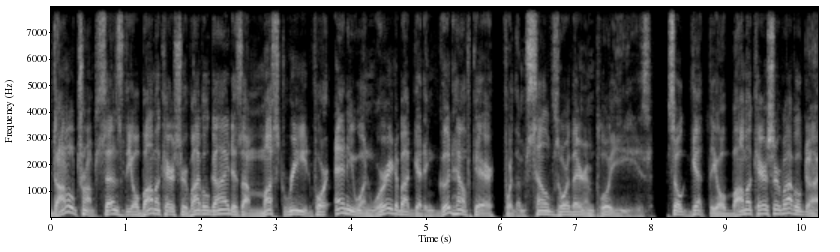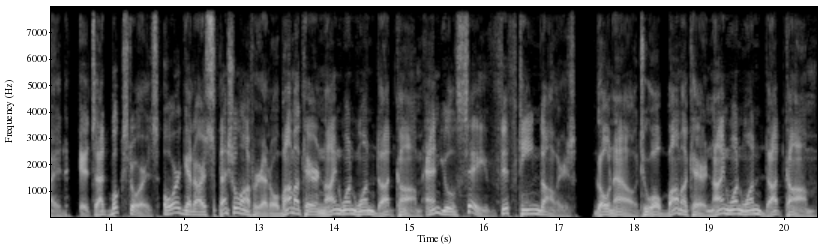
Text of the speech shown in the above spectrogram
Donald Trump says the Obamacare Survival Guide is a must read for anyone worried about getting good health care for themselves or their employees. So get the Obamacare Survival Guide. It's at bookstores or get our special offer at Obamacare911.com and you'll save $15. Go now to Obamacare911.com.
